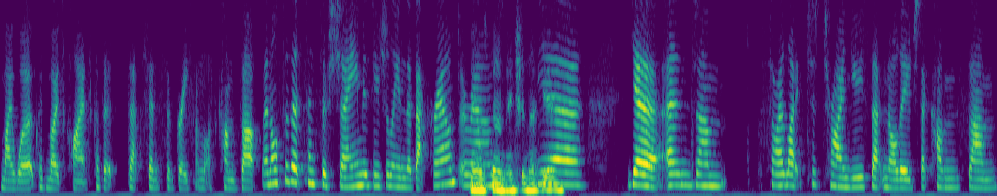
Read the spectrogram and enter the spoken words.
my work with most clients because it that sense of grief and loss comes up, and also that sense of shame is usually in the background around. Yeah, I was going to mention that. Yeah, yeah, yeah. and um, so I like to try and use that knowledge that comes. Um,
